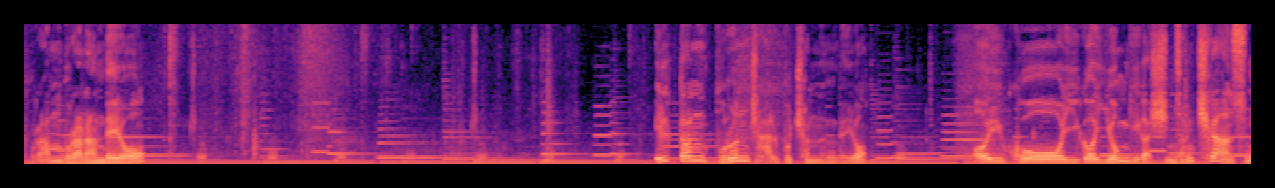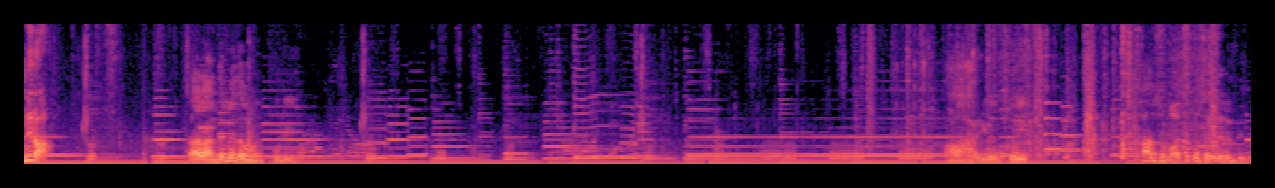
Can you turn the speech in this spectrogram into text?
불안불안한데요. 일단 불은 잘 붙였는데요. 어이고 이거 연기가 심상치가 않습니다. 잘 안 됩니다, 뭐 불이. 이거 거의 산소 마스크 써야 되는데 이거.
